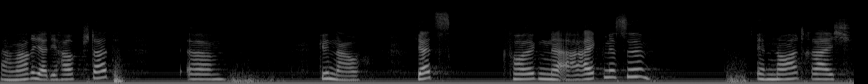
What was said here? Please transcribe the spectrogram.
Samaria die Hauptstadt. Ähm, genau. Jetzt folgende Ereignisse. Im Nordreich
